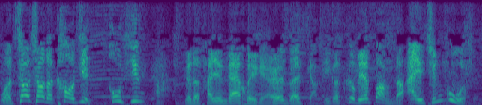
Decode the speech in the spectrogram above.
我悄悄的靠近偷听啊，觉得他应该会给儿子讲一个特别棒的爱情故事。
